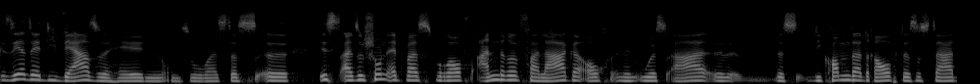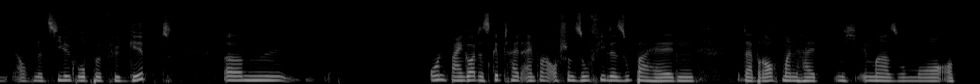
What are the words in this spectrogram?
sehr, sehr diverse Helden und sowas. Das äh, ist also schon etwas, worauf andere Verlage auch in den USA, äh, das, die kommen da drauf, dass es da auch eine Zielgruppe für gibt. Ähm, und mein Gott, es gibt halt einfach auch schon so viele Superhelden. Da braucht man halt nicht immer so more of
